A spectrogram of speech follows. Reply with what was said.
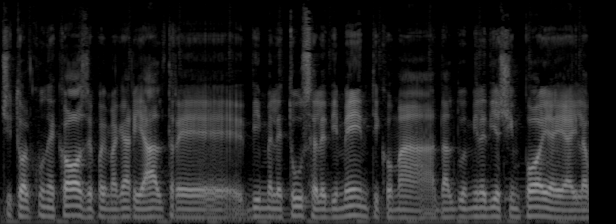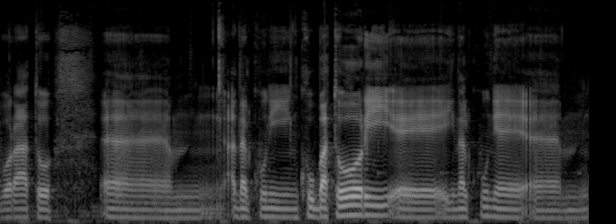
cito alcune cose, poi magari altre dimmele tu se le dimentico, ma dal 2010 in poi hai, hai lavorato ehm, ad alcuni incubatori e in alcune ehm,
